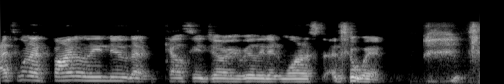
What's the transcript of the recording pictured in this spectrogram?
that's when I finally knew that Kelsey and Joey really didn't want us to, to win.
